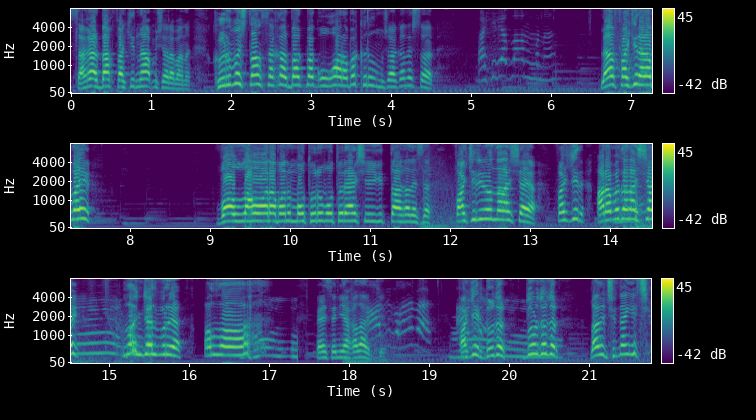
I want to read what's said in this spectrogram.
Sakar bak fakir ne yapmış arabanı. Kırmış lan Sakar bak bak o araba kırılmış arkadaşlar. Lan fakir arabayı Vallahi o arabanın motoru motoru her şeyi gitti arkadaşlar. Fakir in ondan aşağıya. Fakir arabadan aşağı. Lan gel buraya. Allah. Ben seni yakalarım ki. Fakir dur dur. Dur dur dur. Lan içinden geç.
